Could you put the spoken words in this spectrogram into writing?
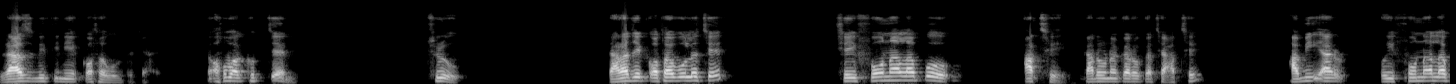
রাজনীতি নিয়ে কথা বলতে চায়। অবাক হচ্ছেন? ট্রু তারা যে কথা বলেছে, সেই ফোন আলাপও আছে, কারও না কারও কাছে আছে। আমি আর ওই ফোন আলাপ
